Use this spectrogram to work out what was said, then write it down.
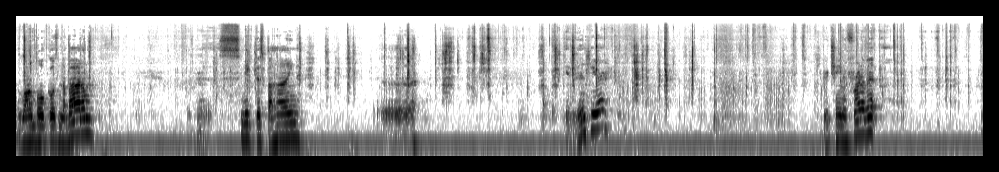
The long bolt goes in the bottom. Sneak this behind. Uh, get it in here. Your chain in front of it. You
